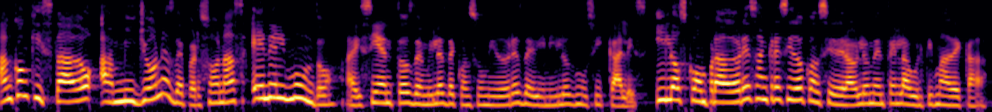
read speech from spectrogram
han conquistado a millones de personas en el mundo, hay cientos de miles de consumidores de vinilos musicales y los compradores han crecido considerablemente en la última década.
